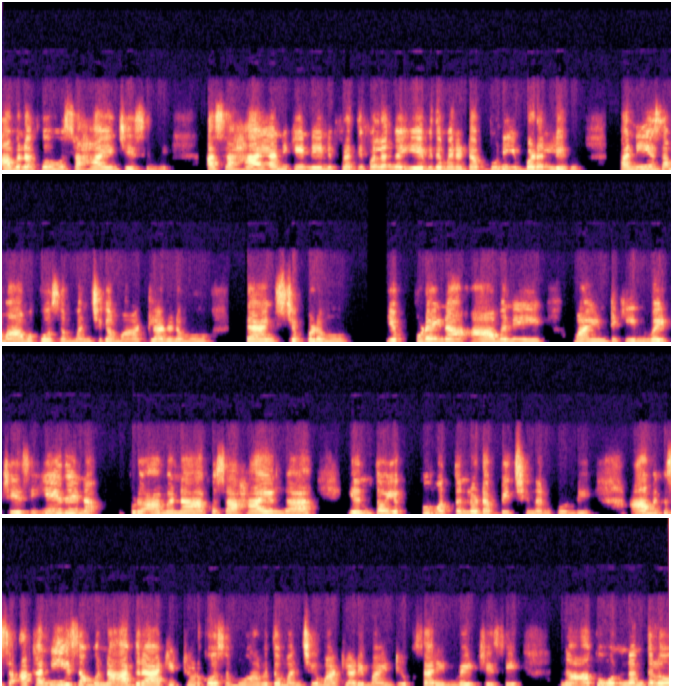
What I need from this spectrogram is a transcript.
ఆమె నాకు సహాయం చేసింది. ఆ సహాయానికి నేను ప్రతిఫలంగా ఏ విధమైన డబ్బుని ఇవ్వడం లేదు. కనీసం ఆమె కోసం మంచిగా మాట్లాడడము థ్యాంక్స్ చెప్పడము ఎప్పుడైనా ఆమెని మా ఇంటికి ఇన్వైట్ చేసి ఏదైనా ఇప్పుడు ఆమె నాకు సహాయంగా ఎంతో ఎక్కువ మొత్తంలో డబ్బు ఇచ్చింది అనుకోండి. ఆమెకు కనీసము ఆ కనీసం నా గ్రాటిట్యూడ్ కోసము ఆమెతో మంచిగా మాట్లాడి మా ఇంటికి ఒకసారి ఇన్వైట్ చేసి నాకు ఉన్నంతలో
